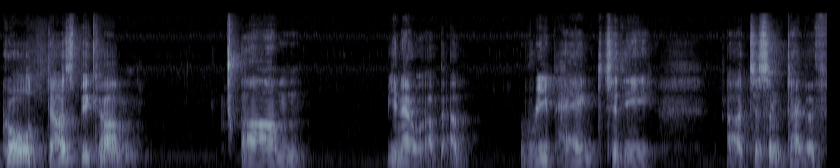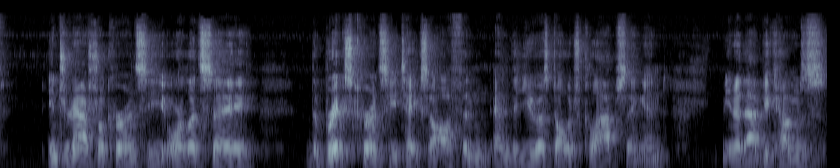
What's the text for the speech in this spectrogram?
gold does become um, you know, a, a repegged to the uh, to some type of international currency, or let's say the BRICS currency takes off and and the U.S. dollar's collapsing, and you know that becomes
